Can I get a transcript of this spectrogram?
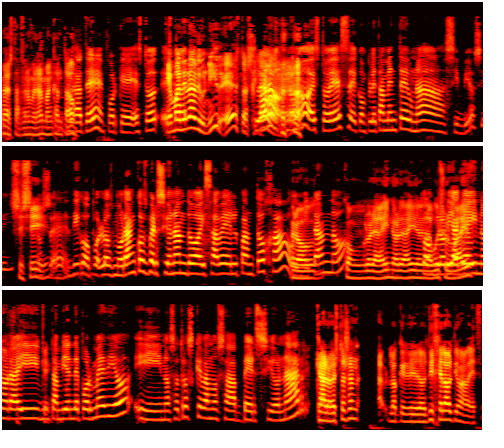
me está fenomenal, me ha encantado. Fíjate, porque esto... Qué esto- manera de unir, ¿eh? Esto sido, Claro, ¿eh? no, no, esto es eh, completamente una simbiosis. Sí, sí. No sé, digo, por los morancos versionando a Isabel Pantoja o Pero imitando. con Gloria Gaynor ahí en la con Gloria Survive. Gaynor ahí también de por medio y nosotros que vamos a versionar Claro, estos son lo que os dije la última vez.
